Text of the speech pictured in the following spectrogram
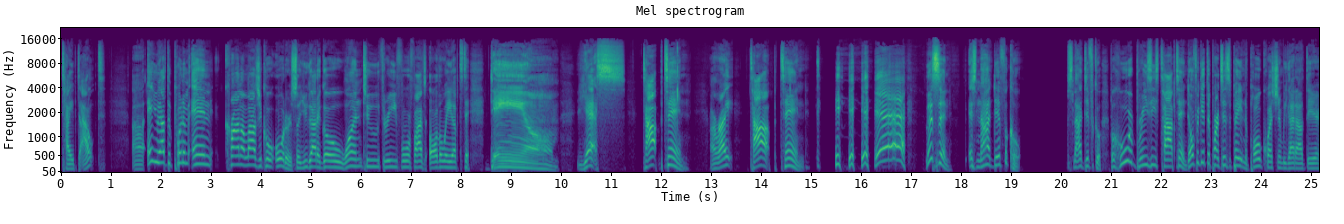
typed out. Uh, and you have to put them in chronological order. So you got to go one, two, three, four, five, all the way up to 10. Damn. Yes. Top 10. All right. Top 10. Yeah. Listen, it's not difficult. It's not difficult. But who are Breezy's top 10? Don't forget to participate in the poll question we got out there.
